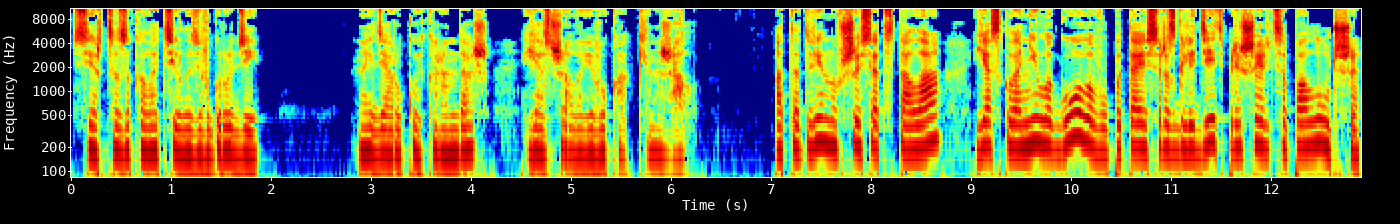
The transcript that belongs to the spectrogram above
сердце заколотилось в груди. Найдя рукой карандаш, я сжала его как кинжал. Отодвинувшись от стола, я склонила голову, пытаясь разглядеть пришельца получше.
